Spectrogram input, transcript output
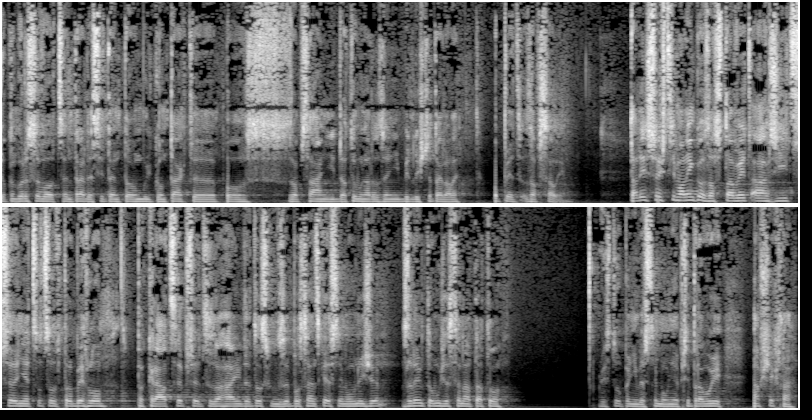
do kongresového centra, kde si tento můj kontakt po zapsání datumu narození, bydliště tak dále opět zapsali. Tady se chci malinko zastavit a říct něco, co proběhlo krátce před zahájením této schůze poslanecké sněmovny, že vzhledem k tomu, že se na tato vystoupení ve sněmovně připravuji na všechna,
